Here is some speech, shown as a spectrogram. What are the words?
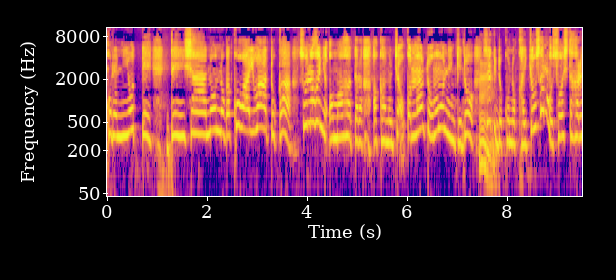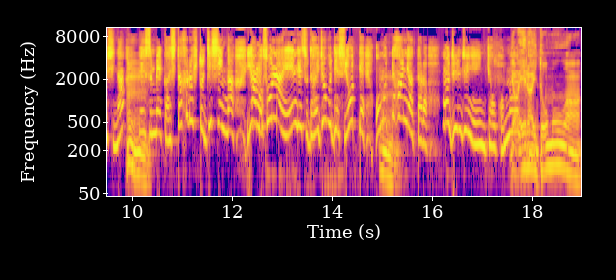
これによって、電車乗んのが怖いわ、とか、そんな風に思わはったら、あかんのちゃうかなと思うねんけど、そやけど、この会長さんもそうしてはるしな、んうんペースメーカーしてはる人自身が、いや、もうそんなんええんです、大丈夫ですよって思ってはんやったら、まあ、全然ええんちゃうかな。いや、偉いと思うわ。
